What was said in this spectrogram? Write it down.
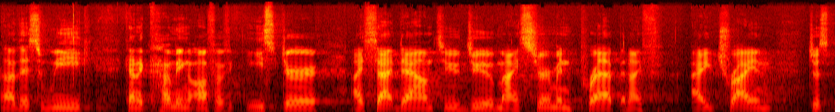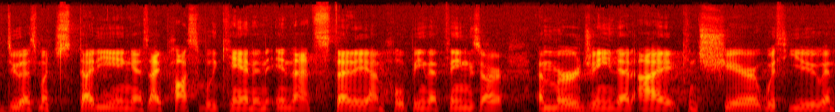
Uh, this week, kind of coming off of Easter, I sat down to do my sermon prep, and I, I try and just do as much studying as I possibly can. And in that study, I'm hoping that things are emerging that I can share with you. And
